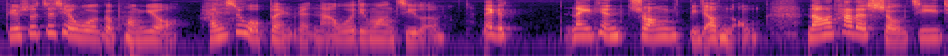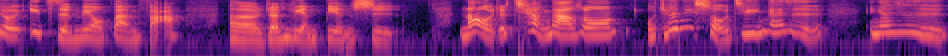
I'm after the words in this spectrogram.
比如说之前我有个朋友，还是我本人啊，我有点忘记了，那个那一天妆比较浓，然后他的手机就一直没有办法呃人脸辨识，然后我就呛他说，我觉得你手机应该是应该是。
